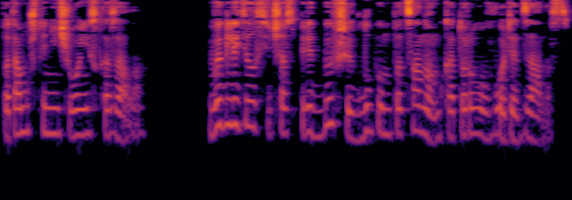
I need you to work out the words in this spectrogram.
Потому что ничего не сказала. Выглядел сейчас перед бывшей глупым пацаном, которого вводят за нос.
